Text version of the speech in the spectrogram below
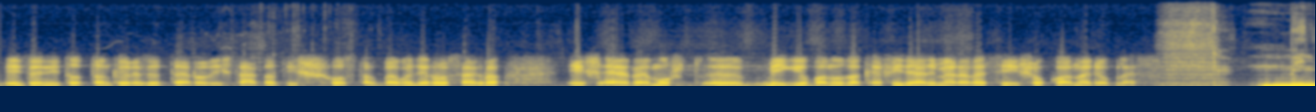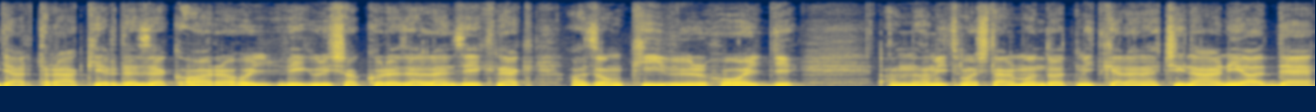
bizonyítottan körözött terroristákat is hoztak be Magyarországra, és erre most még jobban oda kell figyelni, mert a veszély sokkal nagyobb lesz. Mindjárt rákérdezek arra, hogy végül is akkor az ellenzéknek azon kívül, hogy amit most elmondott, mit kellene csinálnia, de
